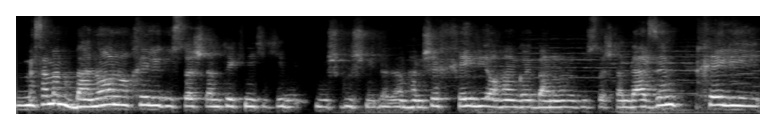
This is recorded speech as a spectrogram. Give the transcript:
مثلا من بنان رو خیلی دوست داشتم تکنیکی که گوش گوش می‌دادم. همیشه خیلی آهنگای بنان رو دوست داشتم. در ضمن خیلی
